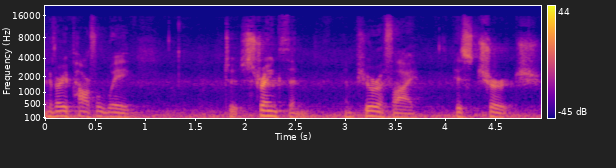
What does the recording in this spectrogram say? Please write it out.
in a very powerful way to strengthen and purify His church.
